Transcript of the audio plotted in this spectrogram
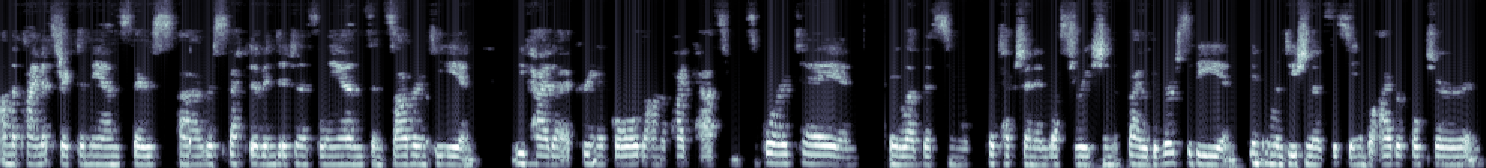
on the climate strike demands, there's uh, respect of indigenous lands and sovereignty. And we've had uh, Corrina Gould on the podcast from Sogorea Te', and they love this, you know, protection and restoration of biodiversity and implementation of sustainable agriculture and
